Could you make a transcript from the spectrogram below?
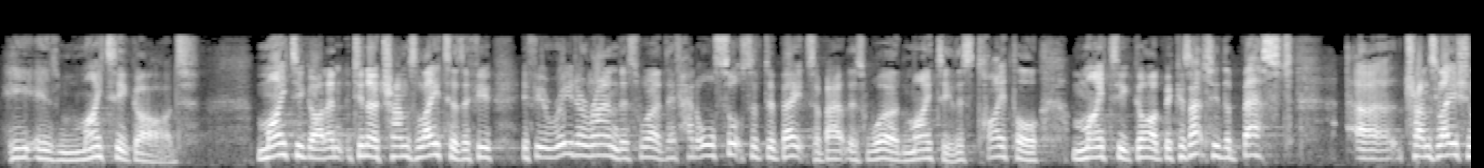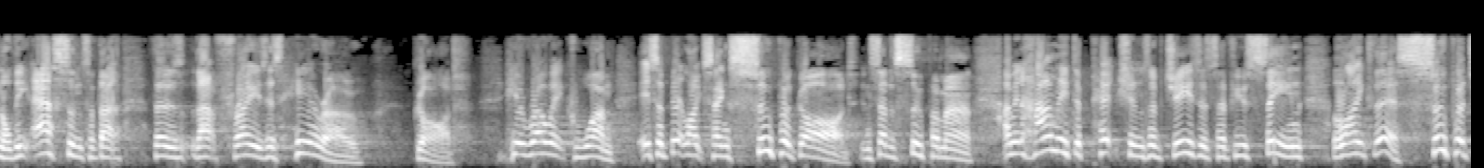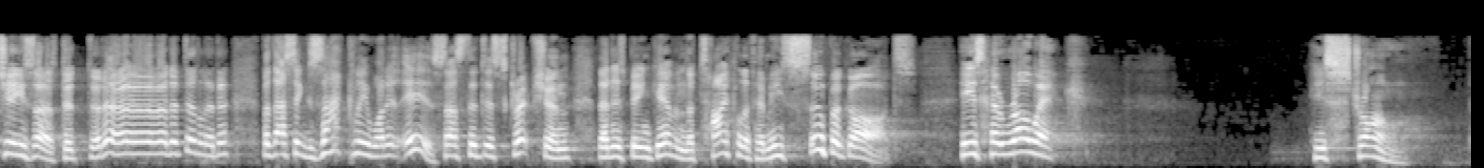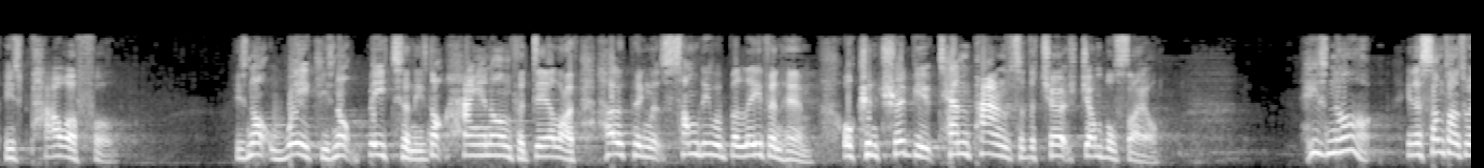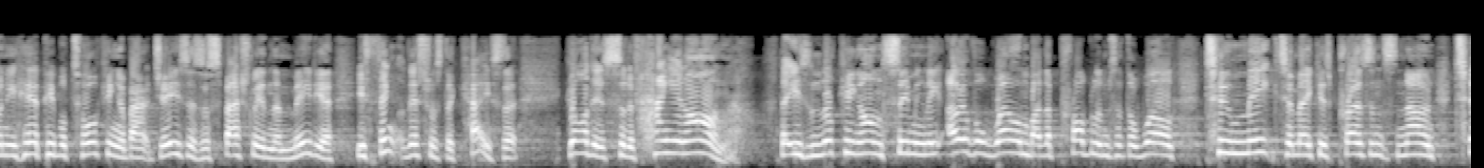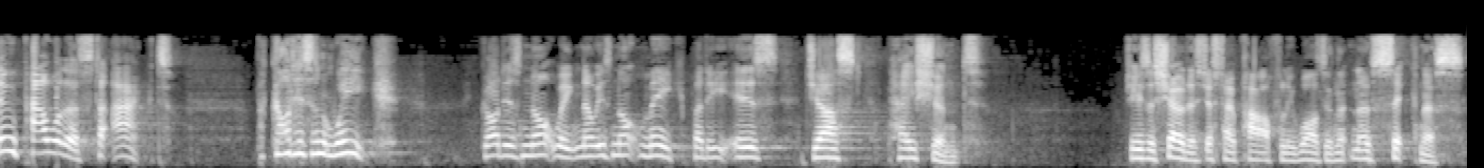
He is mighty God. Mighty God. And do you know, translators, if you, if you read around this word, they've had all sorts of debates about this word, mighty, this title, mighty God, because actually the best uh, translation or the essence of that, those, that phrase is hero God heroic one. It's a bit like saying super God instead of Superman. I mean, how many depictions of Jesus have you seen like this? Super Jesus. But that's exactly what it is. That's the description that is being given, the title of him. He's super God. He's heroic. He's strong. He's powerful. He's not weak. He's not beaten. He's not hanging on for dear life, hoping that somebody would believe in him or contribute £10 to the church jumble sale. He's not. You know, sometimes when you hear people talking about Jesus, especially in the media, you think this was the case, that God is sort of hanging on, that he's looking on, seemingly overwhelmed by the problems of the world, too meek to make his presence known, too powerless to act. But God isn't weak. God is not weak. No, He's not meek, but He is just patient. Jesus showed us just how powerful He was in that no sickness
